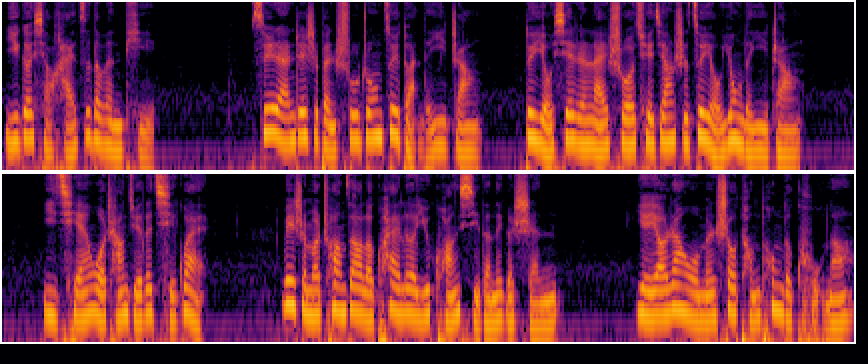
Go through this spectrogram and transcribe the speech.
一个小孩子的问题，虽然这是本书中最短的一章，对有些人来说却将是最有用的一章。以前我常觉得奇怪，为什么创造了快乐与狂喜的那个神，也要让我们受疼痛的苦呢？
